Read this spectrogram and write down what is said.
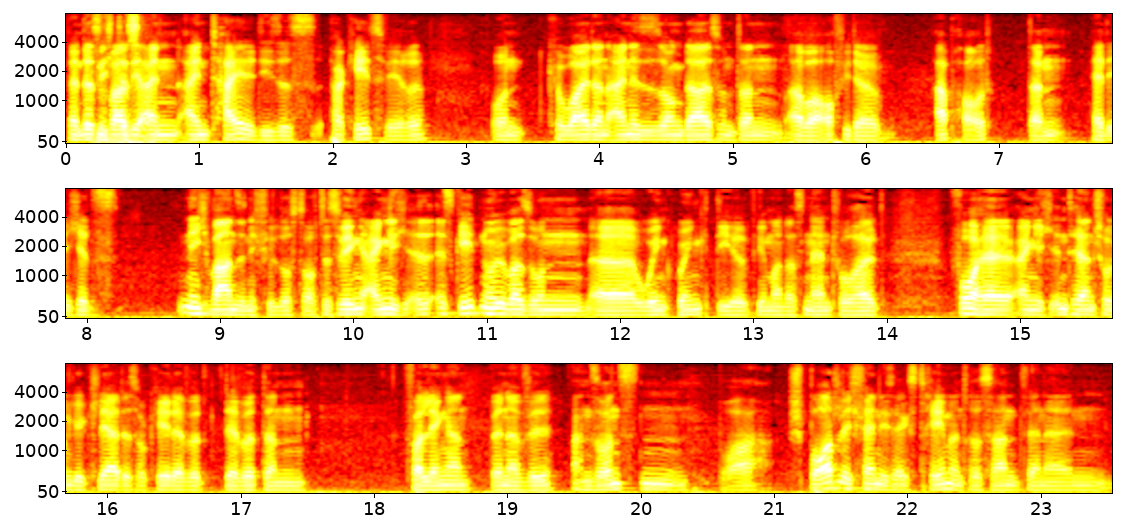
wenn das Nicht, quasi ein, ein Teil dieses Pakets wäre und Kawhi dann eine Saison da ist und dann aber auch wieder abhaut, dann hätte ich jetzt nicht wahnsinnig viel Lust drauf. Deswegen eigentlich, äh, es geht nur über so einen äh, Wink-Wink-Deal, wie man das nennt, wo halt vorher eigentlich intern schon geklärt ist, okay, der wird, der wird dann verlängern, wenn er will. Ansonsten, boah, sportlich fände ich es extrem interessant, wenn er in,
